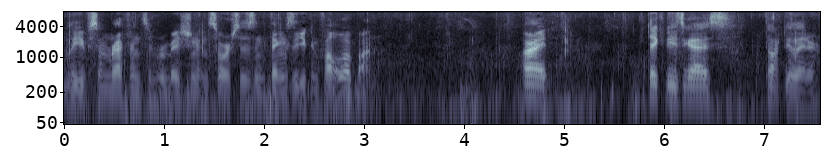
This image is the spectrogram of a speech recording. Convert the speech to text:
leave some reference information and sources and things that you can follow up on. All right. Take it easy guys. Talk to you later.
